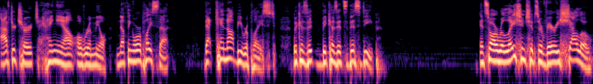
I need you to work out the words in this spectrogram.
after church, hanging out over a meal. Nothing will replace that. That cannot be replaced because it because it's this deep. And so our relationships are very shallow.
